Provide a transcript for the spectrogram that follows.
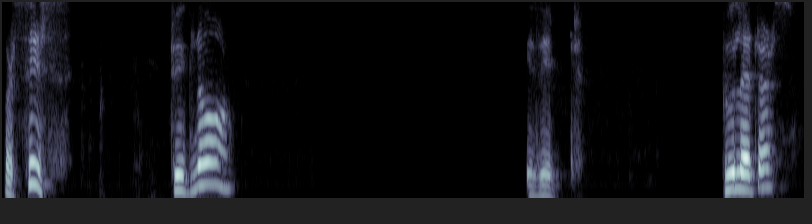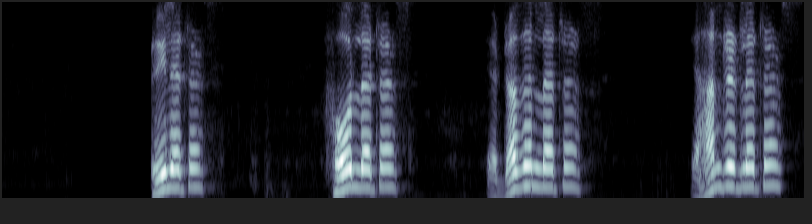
persists to ignore? Is it two letters, three letters, four letters, a dozen letters, a hundred letters,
